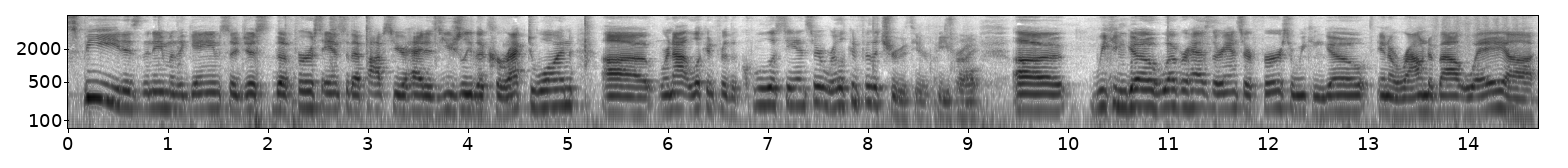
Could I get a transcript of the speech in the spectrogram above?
Speed is the name of the game. So just the first answer that pops to your head is usually the correct one. Uh, we're not looking for the coolest answer. We're looking for the truth here, people. right. Uh, we can go whoever has their answer first, or we can go in a roundabout way. Uh,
